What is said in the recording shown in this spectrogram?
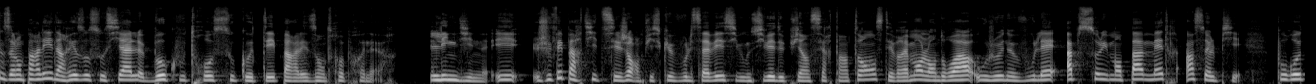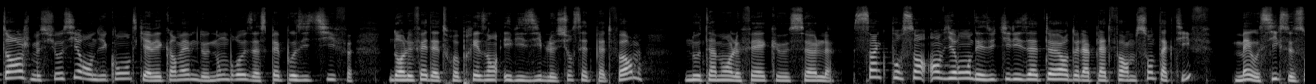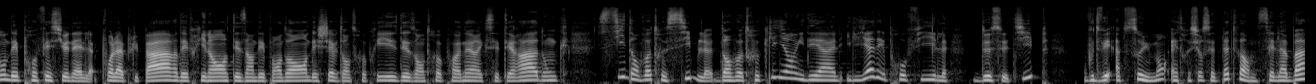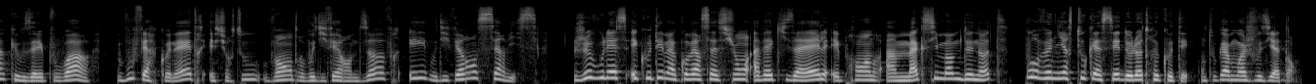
Nous allons parler d'un réseau social beaucoup trop sous-coté par les entrepreneurs. LinkedIn. Et je fais partie de ces gens, puisque vous le savez, si vous me suivez depuis un certain temps, c'était vraiment l'endroit où je ne voulais absolument pas mettre un seul pied. Pour autant, je me suis aussi rendu compte qu'il y avait quand même de nombreux aspects positifs dans le fait d'être présent et visible sur cette plateforme, notamment le fait que seuls 5% environ des utilisateurs de la plateforme sont actifs, mais aussi que ce sont des professionnels, pour la plupart, des freelances, des indépendants, des chefs d'entreprise, des entrepreneurs, etc. Donc, si dans votre cible, dans votre client idéal, il y a des profils de ce type, vous devez absolument être sur cette plateforme. C'est là-bas que vous allez pouvoir vous faire connaître et surtout vendre vos différentes offres et vos différents services. Je vous laisse écouter ma conversation avec Isaël et prendre un maximum de notes pour venir tout casser de l'autre côté. En tout cas, moi, je vous y attends.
